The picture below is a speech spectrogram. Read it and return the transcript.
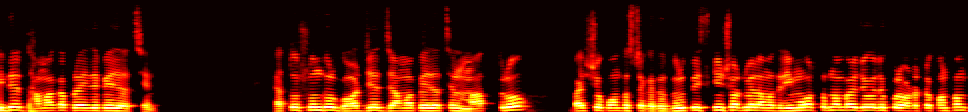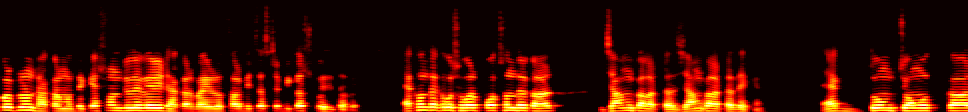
ঈদের ধামাকা প্রাইসে পেয়ে যাচ্ছেন। এত সুন্দর গর্জের জামা পেয়ে যাচ্ছেন মাত্র বাইশশো পঞ্চাশ টাকা। তো দ্রুত স্ক্রিনশট মেরে আমাদের ইমো হোয়াটসঅ্যাপ নাম্বারে যোগাযোগ করে অর্ডারটা কনফার্ম করে ফেলুন। ঢাকার মধ্যে ক্যাশ অন ডেলিভারি ঢাকার বাইরে সার্ভিস চার্জটা বিকাশ করে দিতে হবে। এখন দেখাবো সবার পছন্দের কালার জাম কালারটা জাম কালারটা দেখেন। একদম চমৎকার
